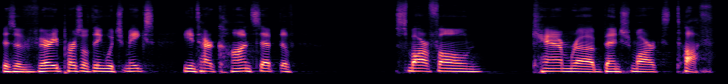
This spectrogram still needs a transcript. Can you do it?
There's a very personal thing which makes the entire concept of smartphone camera benchmarks tough.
